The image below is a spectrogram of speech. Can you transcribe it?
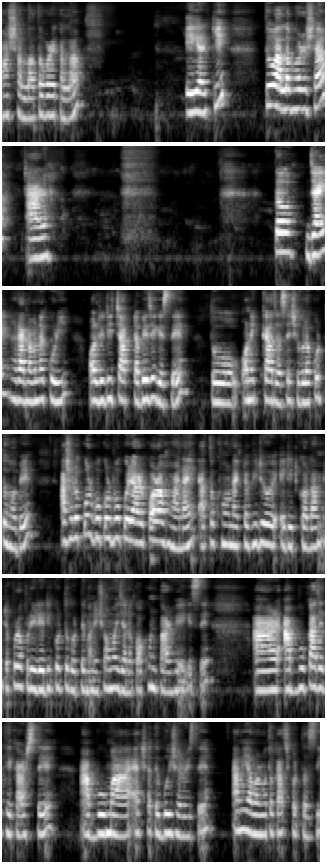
মার্শাল্লাহ তবরেকাল্লাহ। এই আর কি। তো আল্লাহ ভরসা, আর তো যাই, রান্নাবান্না করি। অলরেডি চারটা বেজে গেছে, তো অনেক কাজ আছে, সেগুলো করতে হবে। আসলে করব করব করে আর করা হয় নাই। এতক্ষণ একটা ভিডিও এডিট করলাম, এটা পুরোপুরি রেডি করতে করতে মানে সময় যেন কখন পার হয়ে গেছে। আর আব্বু কাজে থেকে আসছে আব্বু, মা একসাথে বইসা রইছে। আমি আমার মতো কাজ করতেছি।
